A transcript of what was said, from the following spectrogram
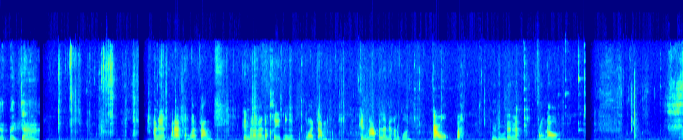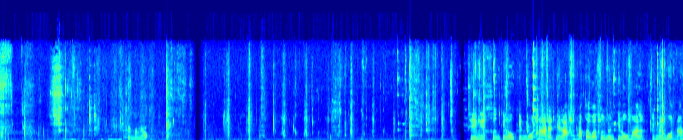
จัดไปจ้า อันนี้ขนาด200 กรัม กินไปแล้วน่าจะขีดหนึ่งอะร้อยกรัม กินมากเป็นไรไหมคะทุกคน เกาปะไม่รู้เป็นไหมของดองอื้อหือขึ้นมาแล้ว ทีอย่างนี้ครึ่งกิโลกินหมดนะแต่ทีหลัง ถ้าเกิดว่าซื้อหนึ่งกิโลมาแล้วกินไม่หมดนะ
